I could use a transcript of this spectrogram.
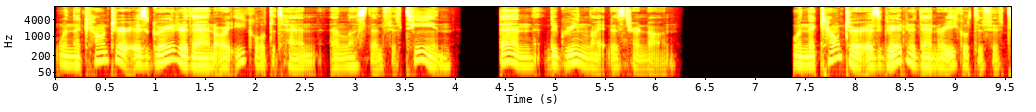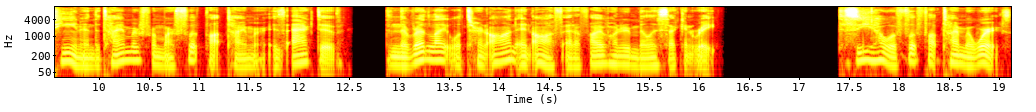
When the counter is greater than or equal to 10 and less than 15, then the green light is turned on. When the counter is greater than or equal to 15 and the timer from our flip-flop timer is active, then the red light will turn on and off at a 500 millisecond rate. To see how a flip-flop timer works,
